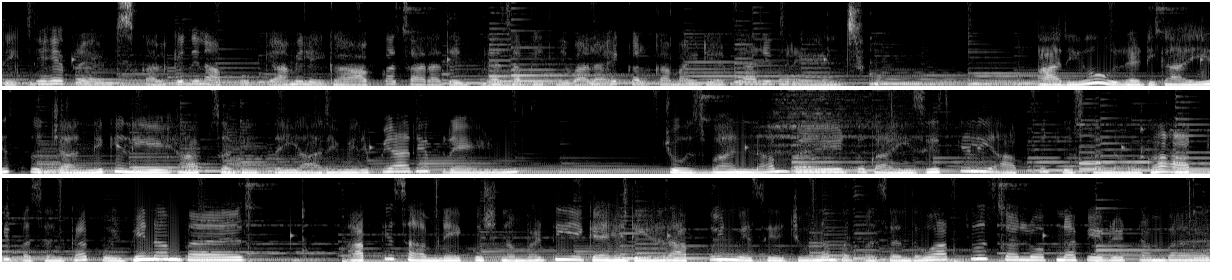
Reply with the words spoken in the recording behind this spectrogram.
देखते हैं फ्रेंड्स कल के दिन आपको क्या मिलेगा? आपका सारा दिन कैसा बीतने वाला है? कल का माय डियर प्यारे friends are you ready guys तो जानने के लिए आप सभी तैयार हैं मेरे प्यारे फ्रेंड्स चूज़ वन नंबर तो गाइस इसके लिए आपको चूज़ करना होगा आपकी पसंद का कोई भी नंबर आपके सामने कुछ नंबर दिए गए हैं, डियर। आपको इनमें से जो नंबर पसंद हो, आप चूज़ कर लो अपना फेवरेट नंबर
